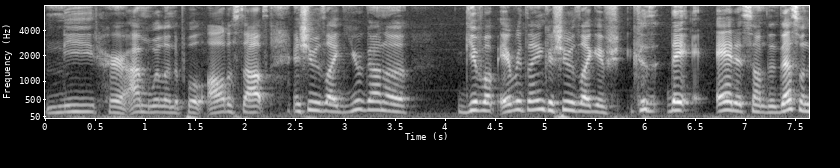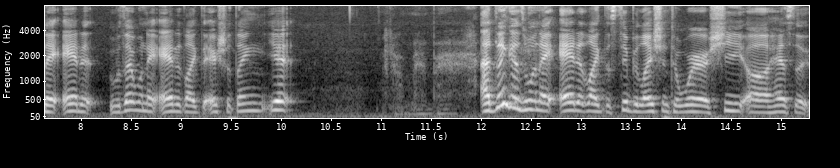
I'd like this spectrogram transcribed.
need her. I'm willing to pull all the stops." And she was like, "You're gonna." Give up everything because she was like if because they added something that's when they added was that when they added like the extra thing yet I don't remember. I think it's when they added like the stipulation to where she uh, has to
